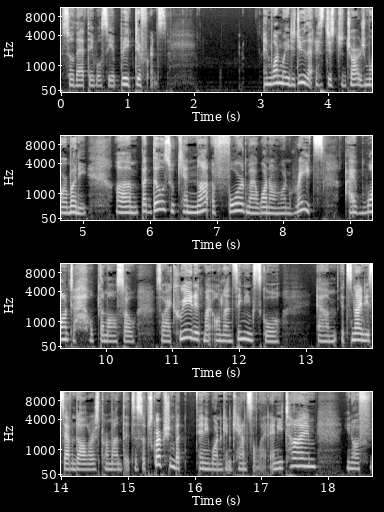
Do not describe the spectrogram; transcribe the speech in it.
so that they will see a big difference. And one way to do that is just to charge more money. Um, but those who cannot afford my one on one rates, I want to help them also. So I created my online singing school. Um, it's $97 per month. It's a subscription, but anyone can cancel at any time. You know, if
